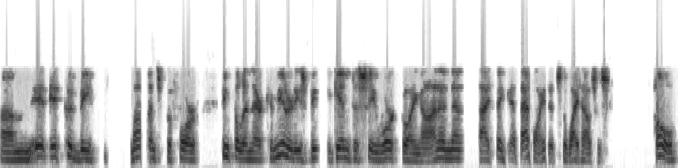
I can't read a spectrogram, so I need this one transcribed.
um, it, it could be months before people in their communities begin to see work going on. And then I think at that point, it's the White House's hope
